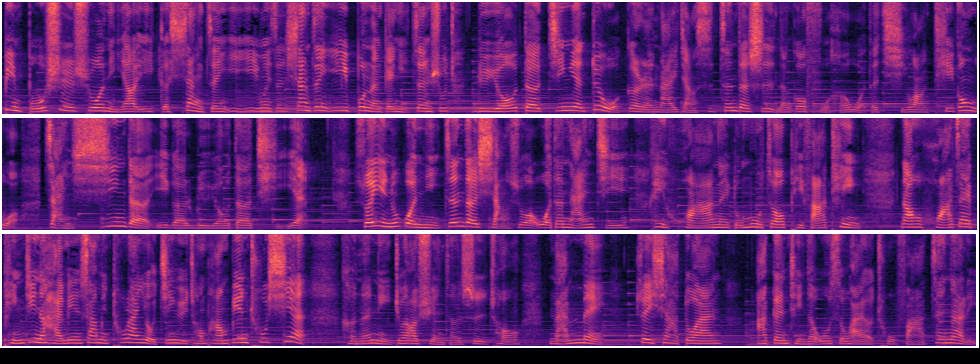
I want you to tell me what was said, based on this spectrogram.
并不是说你要一个象征意义，因为这象征意义不能给你证书。旅游的经验对我个人来讲，是真的是能够符合我的期望，提供我崭新的一个旅游的体验。所以，如果你真的想说我的南极可以划那独木舟皮筏艇，然后划在平静的海面上面，突然有鲸鱼从旁边出现，可能你就要选择是从南美最下端。阿根廷的乌斯怀尔出发，在那里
